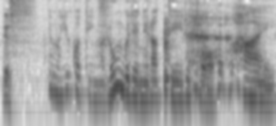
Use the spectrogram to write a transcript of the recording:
ですでもユカティンはロングで狙っていると。はい、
